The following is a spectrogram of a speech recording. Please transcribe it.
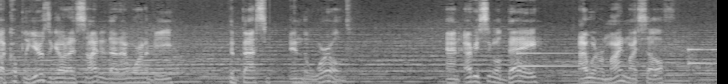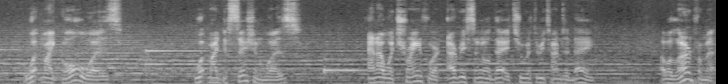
A couple years ago, I decided that I want to be the best in the world. And every single day, I would remind myself what my goal was, what my decision was, and I would train for it every single day, two or three times a day. I would learn from it.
